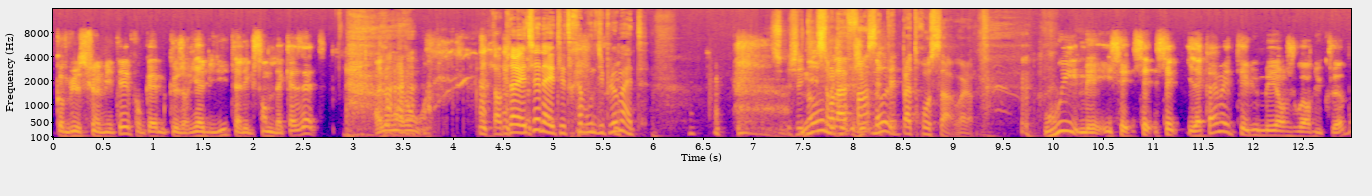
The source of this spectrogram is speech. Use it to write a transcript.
comme je suis invité, il faut quand même que je réhabilite Alexandre Lacazette. Allons, allons. Pierre-Etienne a été très bon diplomate. J'ai dit sur la fin, c'était pas trop ça, voilà. oui, mais il a quand même été élu meilleur joueur du club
